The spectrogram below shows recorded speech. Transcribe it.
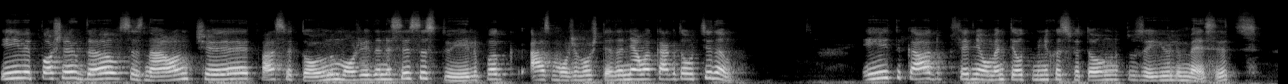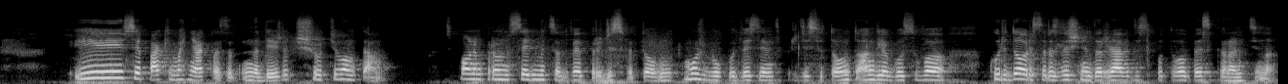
и почнах да осъзнавам, че това световно може и да не се състои или пък аз може въобще да няма как да отидам. И така до последния момент те отмениха световното за юли месец и все пак имах някаква надежда, че ще отивам там. Спомням, примерно седмица-две преди световното, може би около две седмици преди световното, Англия гласува коридори с различни държави да се пътува без карантина.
